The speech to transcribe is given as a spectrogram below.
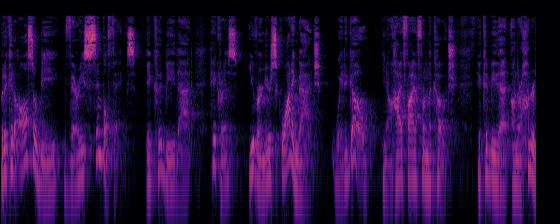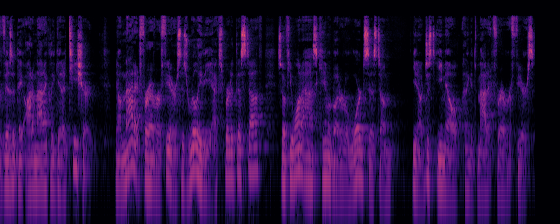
But it could also be very simple things. It could be that, hey, Chris, you've earned your squatting badge. Way to go. You know, high five from the coach. It could be that on their 100th visit, they automatically get a t shirt. Now, Matt at Forever Fierce is really the expert at this stuff. So if you want to ask him about a reward system, you know, just email, I think it's Matt at Forever Fierce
